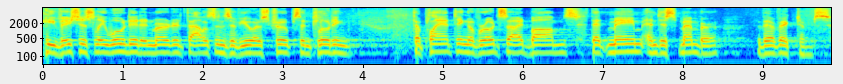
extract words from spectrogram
He viciously wounded and murdered thousands of U.S. troops, including the planting of roadside bombs that maim and dismember their victims.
